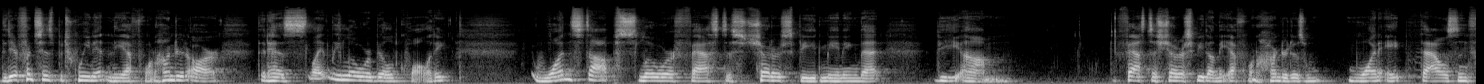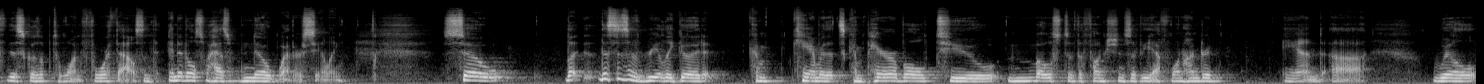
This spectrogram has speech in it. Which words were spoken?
The differences between it and the F100 are that it has slightly lower build quality, one stop slower fastest shutter speed, meaning that the um, fastest shutter speed on the F100 is 1 8,000th. This goes up to 1 4,000th. And it also has no weather sealing. So this is a really good camera that's comparable to most of the functions of the F100 and uh, will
